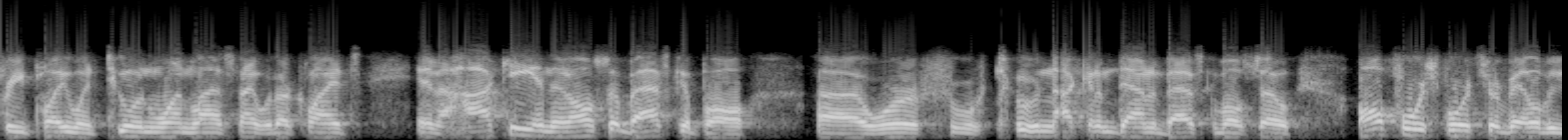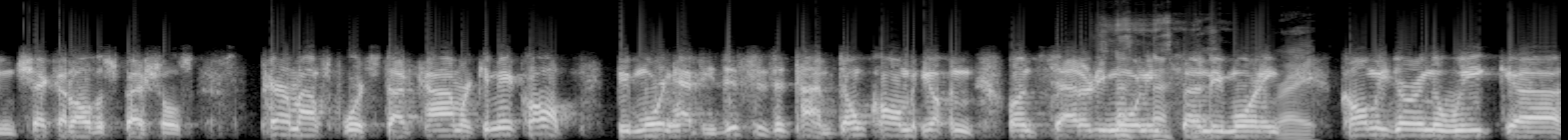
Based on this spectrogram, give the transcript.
free play went two and one last night with our clients in the hockey, and then also basketball. Uh, we're, we're, we're knocking them down in basketball. So all four sports are available. You can check out all the specials, ParamountSports.com, or give me a call. Be more than happy. This is the time. Don't call me on, on Saturday morning, Sunday morning. Right. Call me during the week. Uh,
